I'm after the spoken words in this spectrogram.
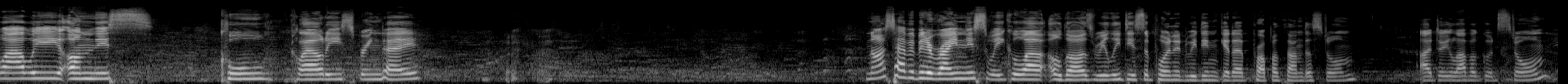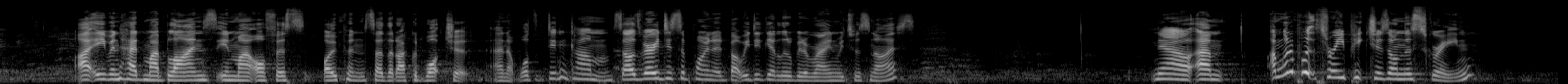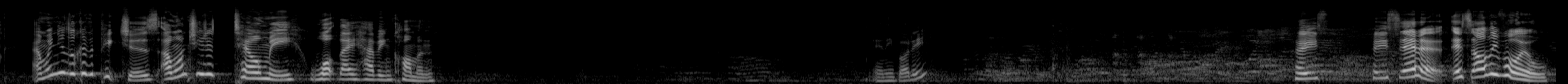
How are we on this cool, cloudy spring day? nice to have a bit of rain this week, although I was really disappointed we didn't get a proper thunderstorm. I do love a good storm. I even had my blinds in my office open so that I could watch it, and it didn't come. So I was very disappointed, but we did get a little bit of rain, which was nice. Now, um, I'm going to put three pictures on the screen. And when you look at the pictures, I want you to tell me what they have in common. Anybody? Who, who said it? It's olive oil.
